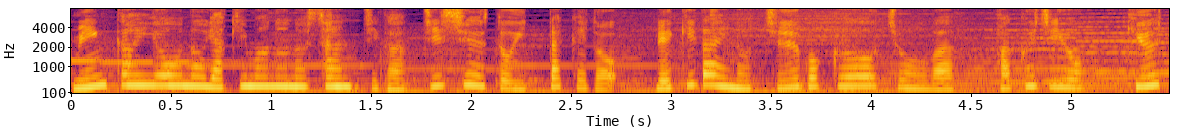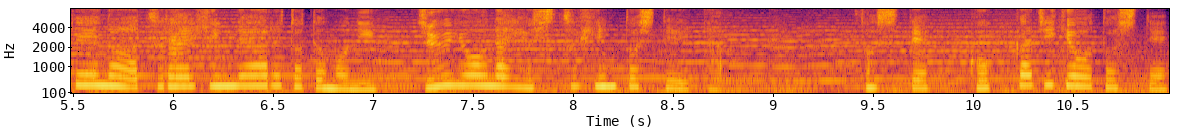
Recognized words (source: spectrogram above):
民間用の焼き物の産地が磁州と言ったけど、歴代の中国王朝は白磁を宮廷のあつらい品であるとともに重要な輸出品としていた。そして国家事業として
